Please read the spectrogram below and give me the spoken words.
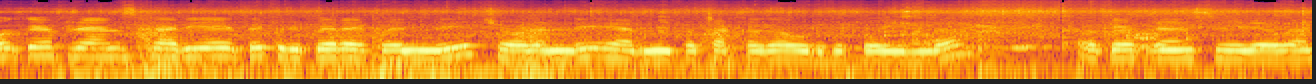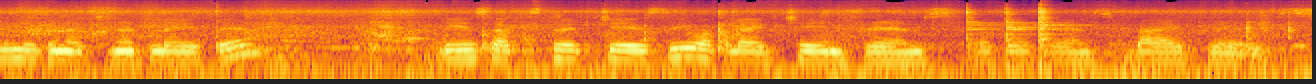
Okay friends curry అయితే ప్రిపేర్ అయిపోయింది. చూడండి ఎంత చక్కగా ఉడికిపోయిందో. ఓకే ఫ్రెండ్స్ వీడియో కానీ మీకు నచ్చినట్లయితే ప్లీజ్ సబ్స్క్రైబ్ చేసి ఒక లైక్ చేయండి friends. Okay friends bye friends.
